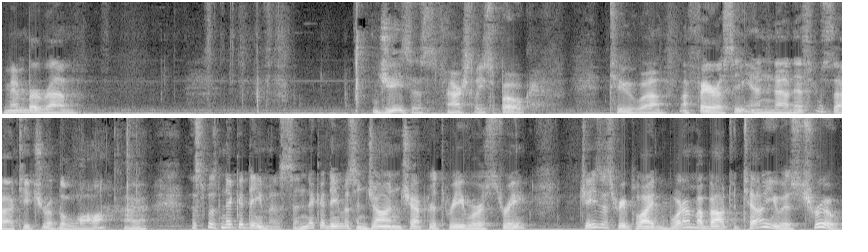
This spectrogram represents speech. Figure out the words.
Remember, um, Jesus actually spoke to uh, a Pharisee, and uh, this was a teacher of the law. Uh, this was Nicodemus. And Nicodemus in John chapter 3, verse 3, Jesus replied, What I'm about to tell you is true.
